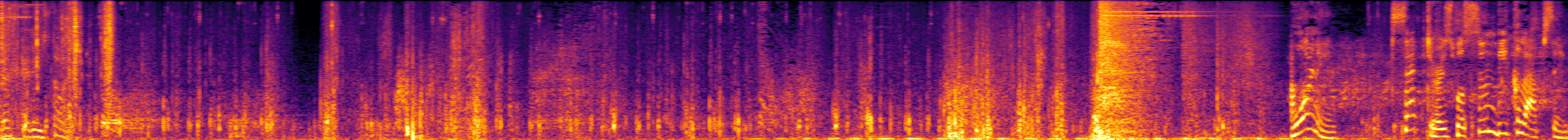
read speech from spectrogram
Just getting started. Warning. Sectors will soon be collapsing.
